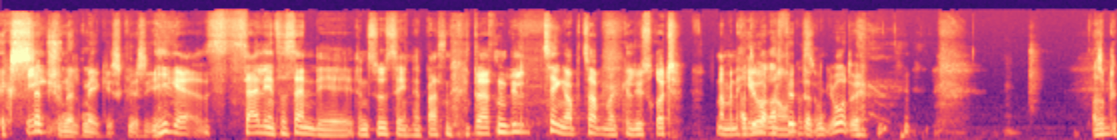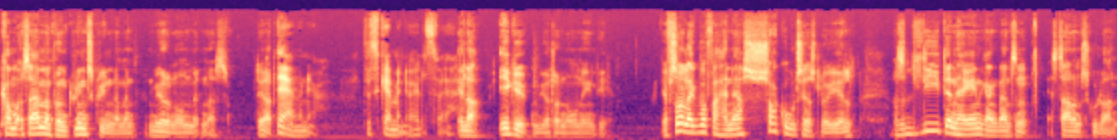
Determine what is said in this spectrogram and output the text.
Exceptionelt magisk, vil jeg sige. ikke er særlig interessant i dens udseende. Bare sådan, der er sådan en lille ting oppe på toppen, man kan lyse rødt, når man Og det hæver var den ret fedt, en da den person. gjorde det. og så, kommer, så er man på en green screen, når man myrder nogen med den også. Det er ret Det er man jo. Det skal man jo helst være. Eller ikke myrder nogen egentlig. Jeg forstår ikke, hvorfor han er så god til at slå ihjel. Og så lige den her ene gang, der er han sådan, jeg starter med skulderen.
